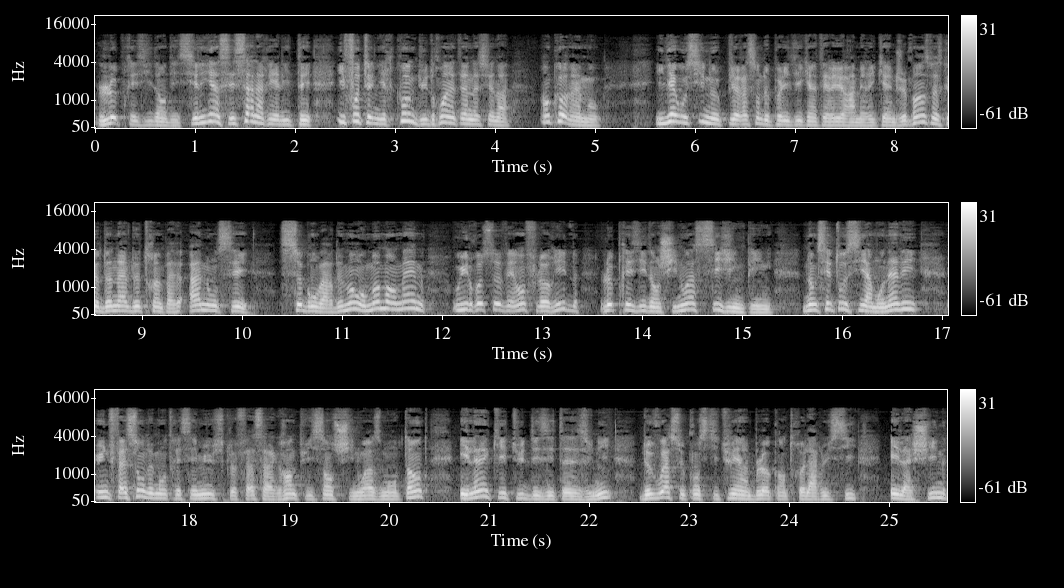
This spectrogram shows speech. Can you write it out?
le président des Syriens. C'est ça la réalité. Il faut tenir compte du droit international. Encore un mot. Il y a aussi une opération de politique intérieure américaine, je pense, parce que Donald Trump a annoncé ce bombardement au moment même où il recevait en Floride le président chinois Xi Jinping. Donc c'est aussi, à mon avis, une façon de montrer ses muscles face à la grande puissance chinoise montante et l'inquiétude des États-Unis de voir se constituer un bloc entre la Russie et la Chine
